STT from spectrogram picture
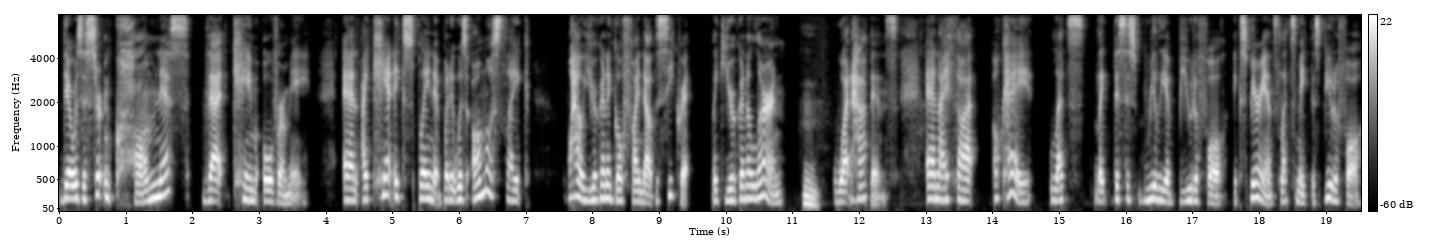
there was a certain calmness that came over me. And I can't explain it, but it was almost like, wow, you're going to go find out the secret. Like you're going to learn hmm. what happens. And I thought, okay, let's like this is really a beautiful experience. Let's make this beautiful.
